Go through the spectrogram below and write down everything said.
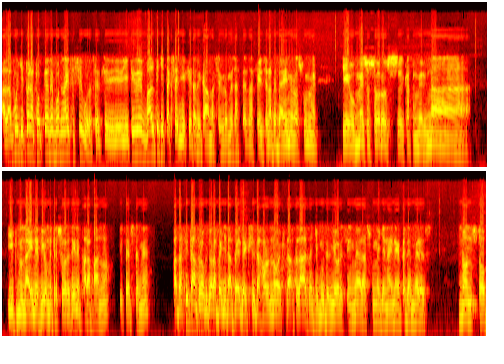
Αλλά από εκεί πέρα ποτέ δεν μπορεί να είσαι σίγουρος, έτσι. Γιατί βάλτε και τα ξενύχια τα δικά μας εκδρομές αυτές. Θα αφήσεις ένα πενταήμερο, ας πούμε, και ο μέσος όρος ε, καθημερινά ύπνου να είναι 2 με 3 ώρες, δεν είναι παραπάνω, πιστέψτε με. Φανταστείτε ανθρώποι τώρα 55-60 χρονών, 60 πλάζ να κοιμούνται 2 ώρες την ημέρα, ας πούμε, και να είναι 5 μέρες non-stop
